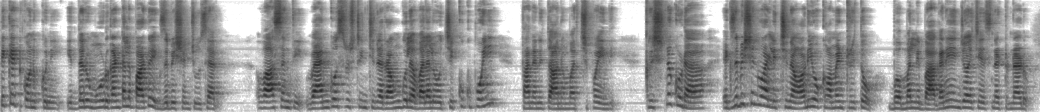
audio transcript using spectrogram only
టికెట్ కొనుక్కుని ఇద్దరు మూడు గంటల పాటు ఎగ్జిబిషన్ చూశారు. వాసంతి వ్యాన్గో సృష్టించిన రంగుల వలలో చిక్కుకుపోయి తనని తాను మర్చిపోయింది. కృష్ణ కూడా ఎగ్జిబిషన్ వాళ్ళు ఇచ్చిన ఆడియో కామెంటరీతో బొమ్మల్ని బాగానే ఎంజాయ్ చేసినట్టున్నాడు.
